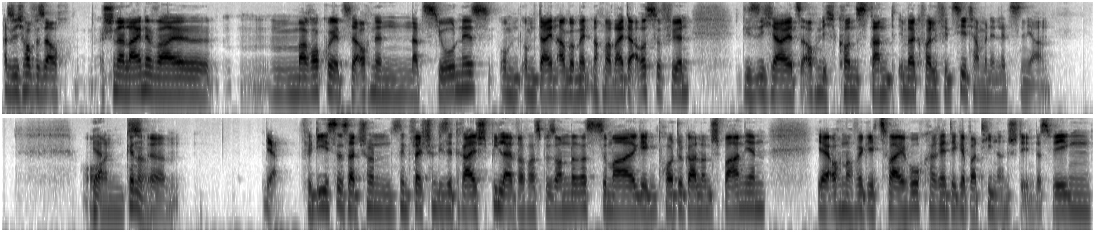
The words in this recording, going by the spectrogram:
Also ich hoffe es auch schon alleine, weil Marokko jetzt ja auch eine Nation ist, um, um dein Argument nochmal weiter auszuführen, die sich ja jetzt auch nicht konstant immer qualifiziert haben in den letzten Jahren. Und ja, genau. ähm, ja, für die ist es halt schon, sind vielleicht schon diese drei Spiele einfach was Besonderes, zumal gegen Portugal und Spanien ja auch noch wirklich zwei hochkarätige Partien anstehen. Deswegen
